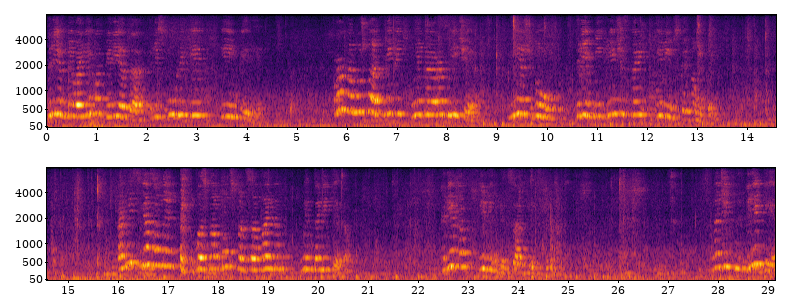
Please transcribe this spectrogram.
Древнего Рима периода республики и империи. Правда, нужно отметить некое различие между древнегреческой и римской наукой. Они связаны в основном с национальным менталитетом греков и римлян, соответственно. Значит, греки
